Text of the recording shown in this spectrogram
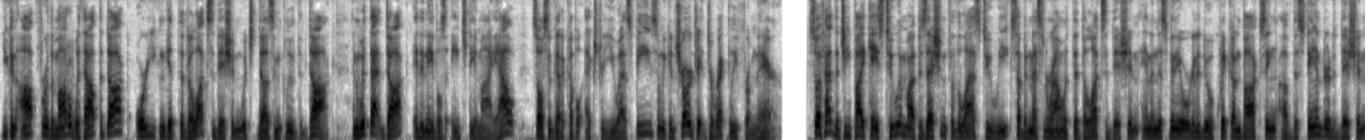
You can opt for the model without the dock, or you can get the deluxe edition, which does include the dock. And with that dock, it enables HDMI out. It's also got a couple extra USBs, and we can charge it directly from there. So I've had the G-Pi Case 2 in my possession for the last two weeks. I've been messing around with the deluxe edition, and in this video we're going to do a quick unboxing of the standard edition.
